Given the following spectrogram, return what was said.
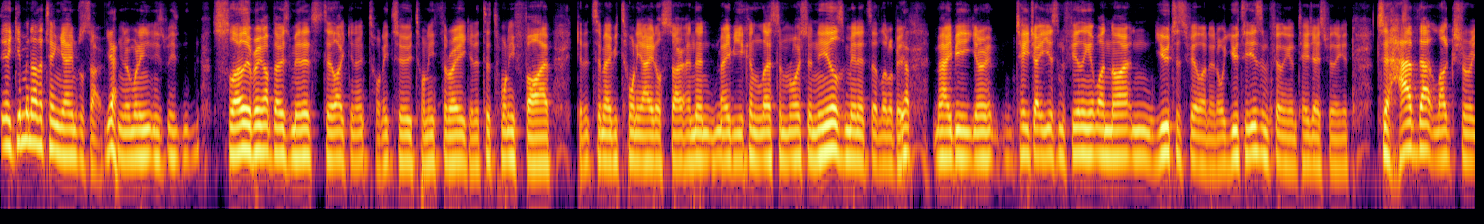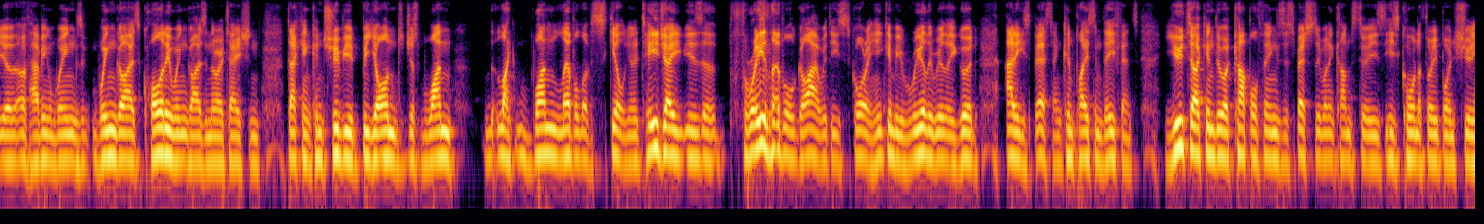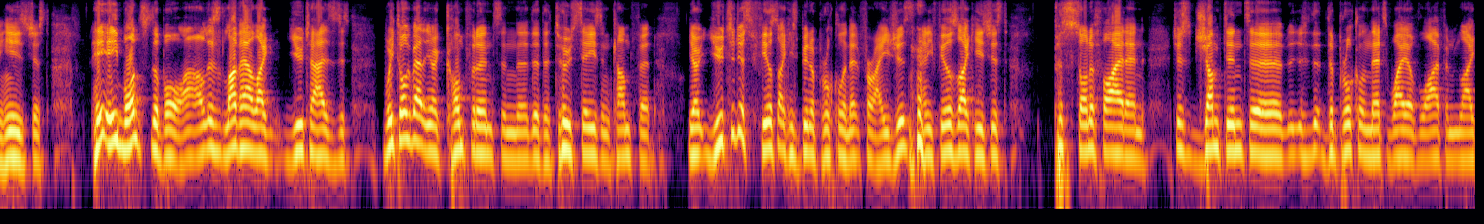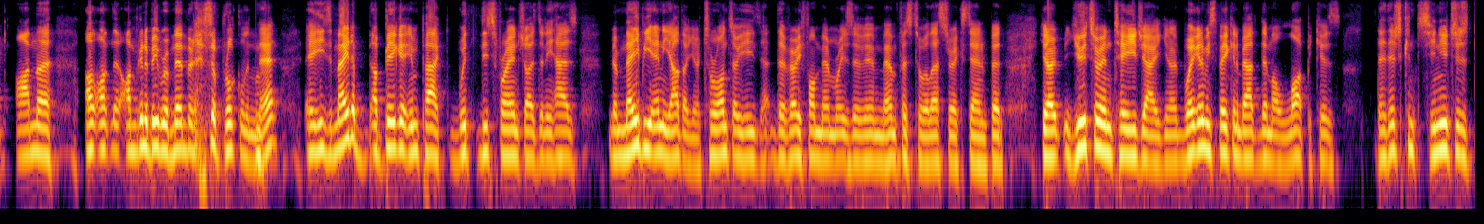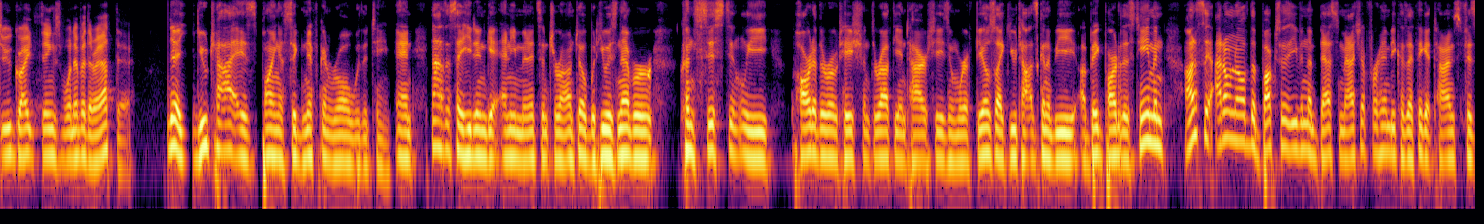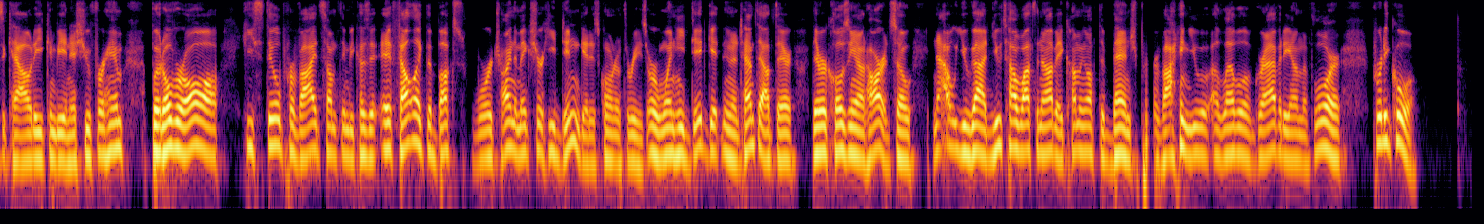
yeah, give him another 10 games or so. Yeah. You know, when he's, he's, slowly bring up those minutes to like, you know, 22, 23, get it to 25, get it to maybe 28 or so. And then maybe you can lessen Royce O'Neale's minutes a little bit. Yep. Maybe, you know, TJ isn't feeling it one night and Yuta's feeling it, or Yuta isn't feeling it and TJ's feeling it. To have that luxury of, of having wings, wing guys, quality wing guys in the rotation that can contribute beyond just one like one level of skill. You know, TJ is a three level guy with his scoring. He can be really, really good at his best and can play some defense. Yuta can do a couple things, especially when it comes to his, his corner three point shooting. He's just, he, he wants the ball. I just love how like Yuta has just, we talk about, you know, confidence and the, the, the two season comfort. You know, Yuta just feels like he's been a Brooklyn net for ages and he feels like he's just, personified and just jumped into the, the Brooklyn Nets way of life and like I'm a I'm, I'm going to be remembered as a Brooklyn hmm. Net. He's made a, a bigger impact with this franchise than he has you know, maybe any other. You know, Toronto, he's the very fond memories of him. Memphis to a lesser extent, but you know, Yuta and TJ. You know, we're going to be speaking about them a lot because they just continue to just do great things whenever they're out there. Yeah, Yuta is playing a significant role with the team. And not to say he didn't get any minutes in Toronto, but he was never consistently part of the rotation throughout the entire season where it feels like Yuta is going to be a big part of this team and honestly I don't know if the Bucks are even the best matchup for him because I think at times physicality can be an issue for him but overall he still provides something because it, it felt like the Bucks were trying to make sure he didn't get his corner threes, or when he did get an attempt out there, they were closing out hard. So now you got Yuta Watanabe coming off the bench, providing you a level of gravity on the floor. Pretty cool.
